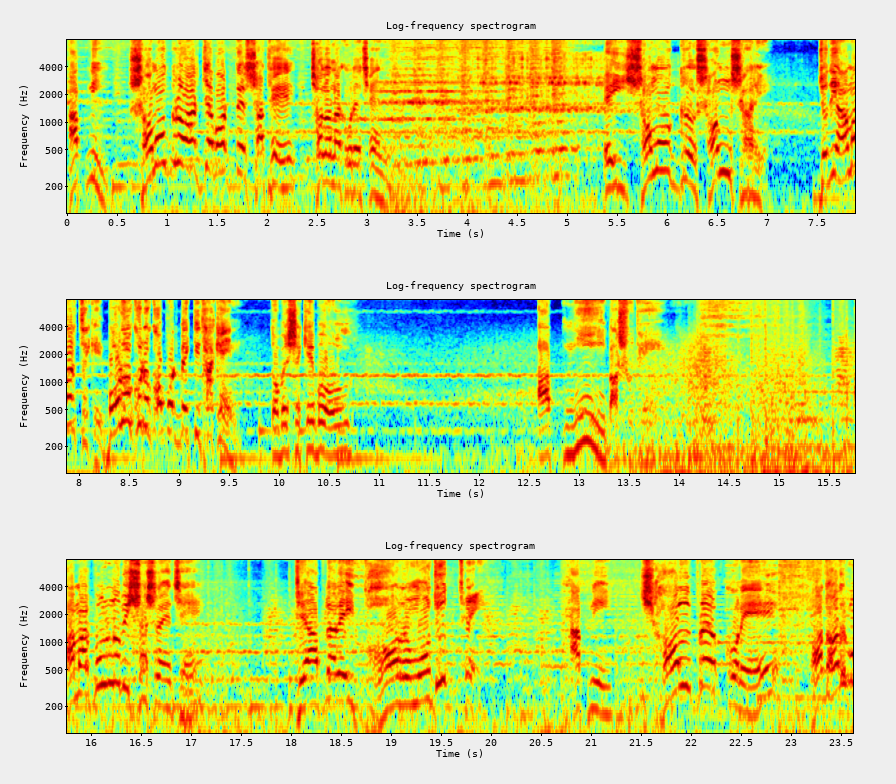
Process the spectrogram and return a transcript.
আপনি সমগ্র আর্যাবর্তের সাথে ছলনা করেছেন। এই সমগ্র সংসারে যদি আমার থেকে বড় কোনো কপট ব্যক্তি থাকেন, তবে সে কেবল আপনি বাসুদেব। আমার পূর্ণ বিশ্বাস রয়েছে যে আপনার এই ধর্মযুদ্ধে আপনি ছল প্রয়োগ করে অধর্ম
